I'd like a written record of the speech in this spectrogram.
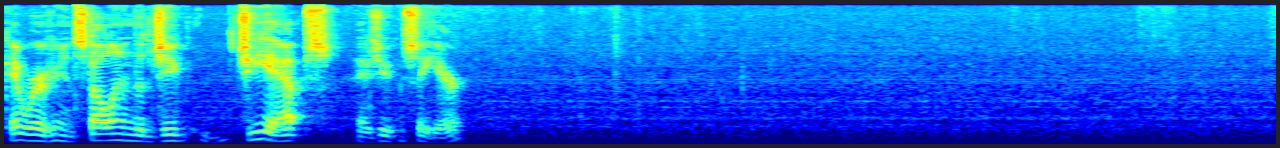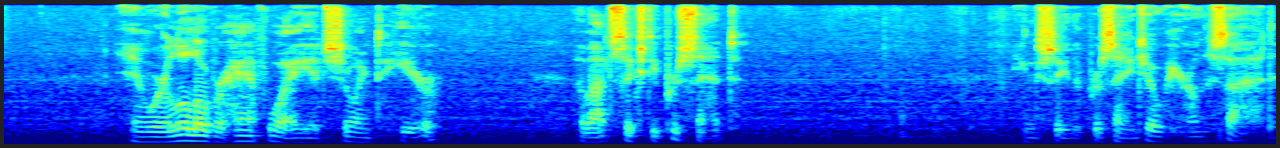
Okay, we're installing the G, G apps, as you can see here. And we're a little over halfway, it's showing to here, about 60%. You can see the percentage over here on the side.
